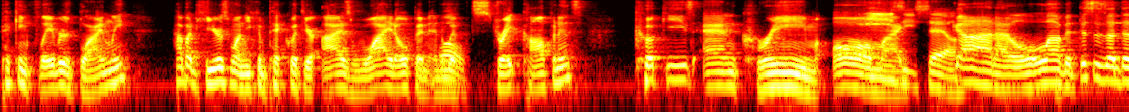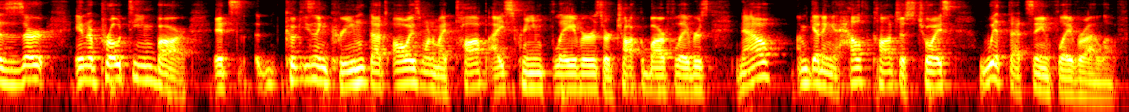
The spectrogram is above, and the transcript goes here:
picking flavors blindly. How about here's one you can pick with your eyes wide open and Whoa. with straight confidence? Cookies and cream. Oh Easy my sale. god, I love it. This is a dessert in a protein bar. It's cookies and cream. That's always one of my top ice cream flavors or chocolate bar flavors. Now I'm getting a health conscious choice with that same flavor I love.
